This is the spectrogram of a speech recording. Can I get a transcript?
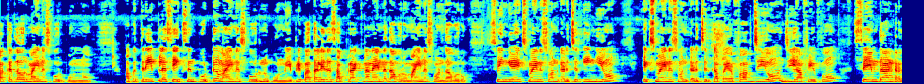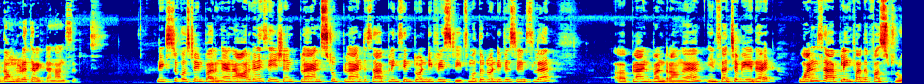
பக்கத்தில் ஒரு மைனஸ் ஃபோர் போடணும். அப்போ த்ரீ ப்ளஸ் எக்ஸ்ன்னு போட்டு மைனஸ் ஃபோர்னு போடணும். எப்படி பார்த்தாலும் இதை சப்ட்ராக்ட்னா என்ன தான் வரும்? மைனஸ் ஒன் தான் வரும். ஸோ இங்கேயும் எக்ஸ் மைனஸ் ஒன் கிடச்சிருக்கு. இங்கேயும் எக்ஸ் மைனஸ் ஒன் கிடச்சிருக்கு. அப்போ எஃப் ஆஃப் ஜியும் ஜி ஆஃப் எஃப்பும் சேம் தான்ன்றது தான் உங்களோட கரெக்டான ஆன்சர் நெக்ஸ்ட் கொஸ்டின் பாருங்க. நான் organisation plans to plant saplings in twenty five streets மொத்தம் டுவெண்ட்டி ஃபைவ் ஸ்ட்ரீட்ஸில் பிளான் பண்ணுறாங்க in such a way that one sapling for the first row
